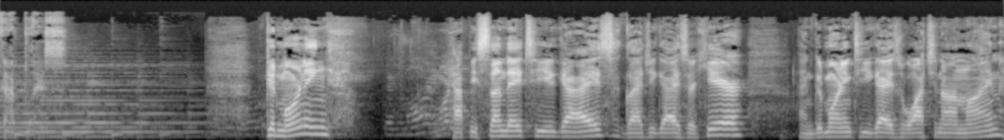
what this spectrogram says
God bless. Good morning. Happy Sunday to you guys. Glad you guys are here. And good morning to you guys watching online.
